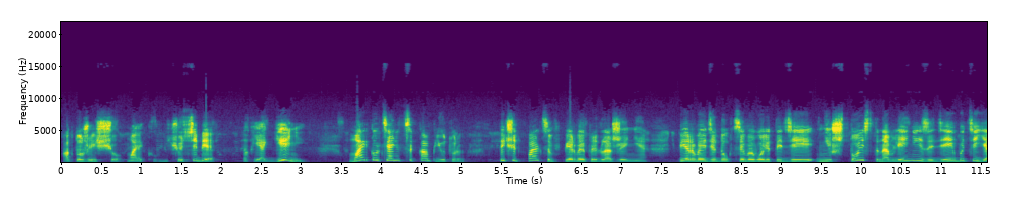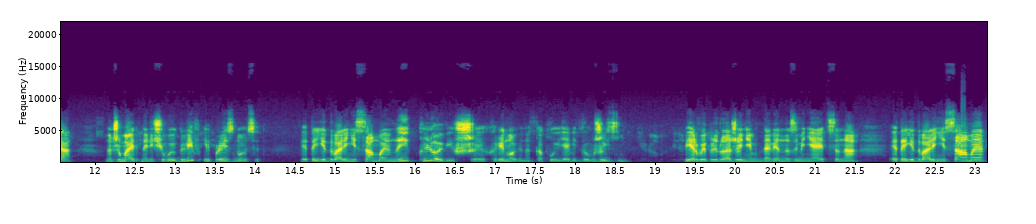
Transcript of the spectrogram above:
А кто же еще? Майкл. Ничего себе. Так я гений. Майкл тянется к компьютеру, тычет пальцем в первое предложение. Первая дедукция выводит идеи «ничто» и становление из идеи бытия. Нажимает на речевой глиф и произносит. Это едва ли не самая наиклевейшая хреновина, какую я видел в жизни. Первое предложение мгновенно заменяется на это едва ли не самая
